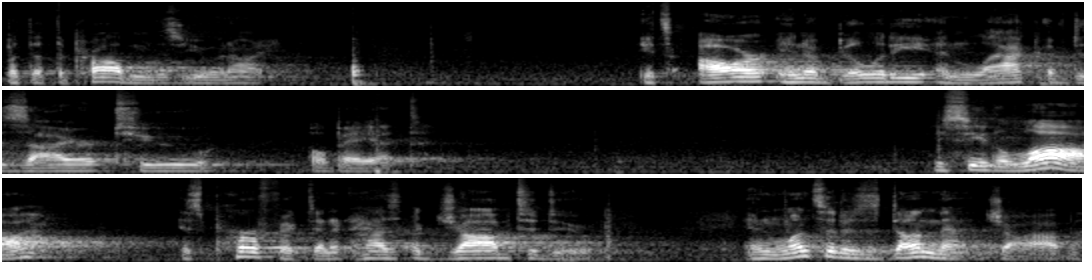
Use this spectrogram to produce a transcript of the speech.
but that the problem is you and I. It's our inability and lack of desire to obey it. You see, the law is perfect and it has a job to do. And once it has done that job,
